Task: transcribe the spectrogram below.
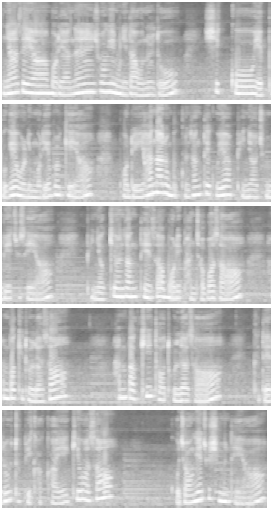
안녕하세요. 머리하는 숑입니다. 오늘도 쉽고 예쁘게 올림머리 해볼게요. 머리 하나로 묶은 상태고요. 비녀 준비해주세요. 비녀 끼운 상태에서 머리 반 접어서 한 바퀴 돌려서 한 바퀴 더 돌려서 그대로 두피 가까이 끼워서 고정해주시면 돼요.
